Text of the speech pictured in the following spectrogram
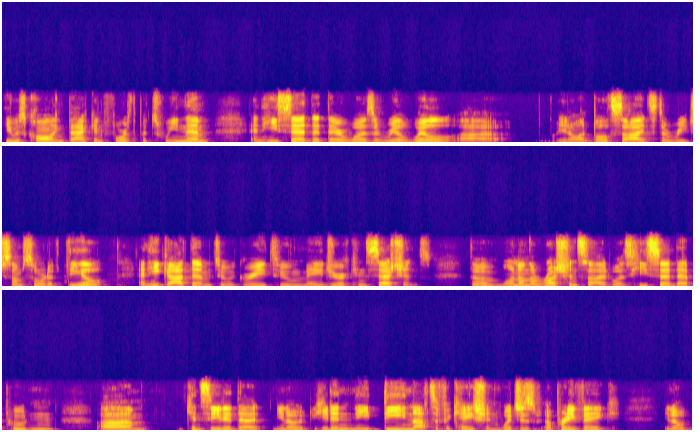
He was calling back and forth between them. And he said that there was a real will, uh, you know, on both sides to reach some sort of deal. And he got them to agree to major concessions. The one on the Russian side was he said that Putin um, conceded that, you know, he didn't need denazification, which is a pretty vague you know,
